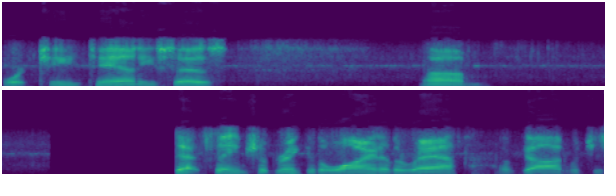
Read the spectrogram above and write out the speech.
14:10, he says, um, that same shall drink of the wine of the wrath of God, which is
